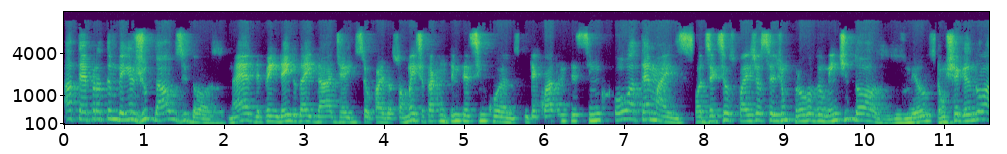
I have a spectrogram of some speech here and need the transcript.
até para também ajudar os idosos, né? Dependendo da idade aí do seu pai e da sua mãe, você tá com 35 anos, 34, 35 ou até mais. Pode ser que seus pais já sejam provavelmente idosos. Os meus estão chegando lá.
